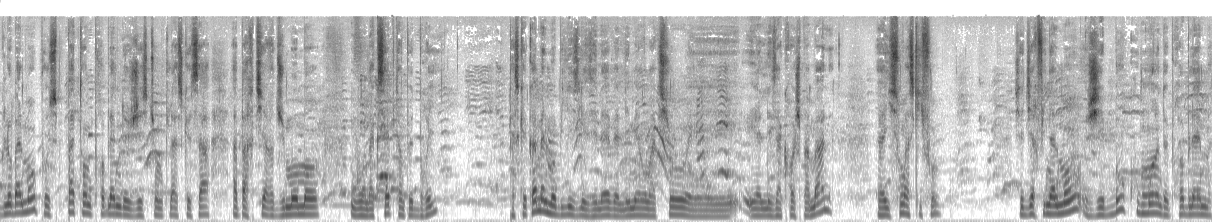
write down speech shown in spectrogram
globalement, posent pas tant de problèmes de gestion de classe que ça, à partir du moment où on accepte un peu de bruit. Parce que comme elle mobilise les élèves, elle les met en action et, et elle les accroche pas mal, euh, ils sont à ce qu'ils font. Je veux dire, finalement, j'ai beaucoup moins de problèmes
